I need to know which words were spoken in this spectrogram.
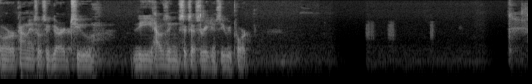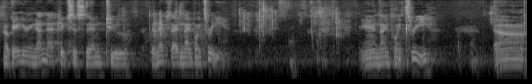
or comments with regard to the Housing Successor Agency report? Okay, hearing none, that takes us then to the next item, 9.3. And 9.3, uh,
